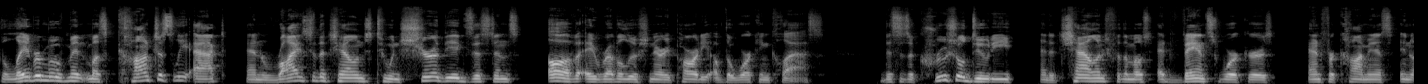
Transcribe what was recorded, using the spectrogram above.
The labor movement must consciously act and rise to the challenge to ensure the existence of a revolutionary party of the working class. This is a crucial duty and a challenge for the most advanced workers and for communists in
